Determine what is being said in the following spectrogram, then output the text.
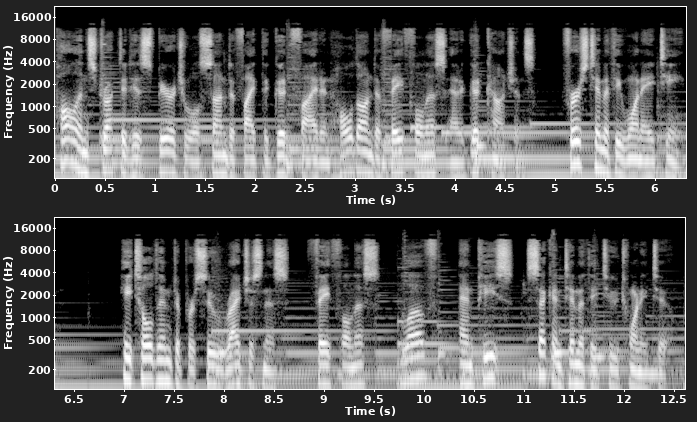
Paul instructed his spiritual son to fight the good fight and hold on to faithfulness and a good conscience. 1 Timothy 1:18. He told him to pursue righteousness, faithfulness, love, and peace. 2 Timothy 2:22.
